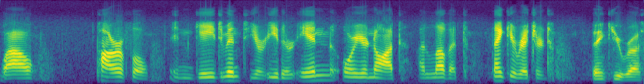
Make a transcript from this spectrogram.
Wow. Powerful engagement. You're either in or you're not. I love it. Thank you, Richard. Thank you, Russ.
